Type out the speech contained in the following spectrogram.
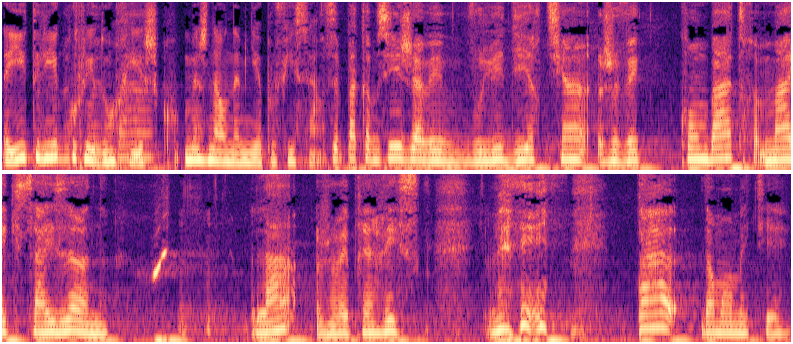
Aí teria corrido um risco, mas não na minha profissão. C'est pas comme si j'avais voulu dire tiens, je vais combattre Mike Tyson. Là, j'aurais pris un risque. Mais pas dans mon métier.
